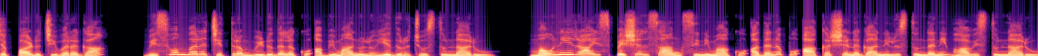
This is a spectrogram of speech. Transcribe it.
చెప్పాడు చివరగా విశ్వంబర చిత్రం విడుదలకు అభిమానులు ఎదురుచూస్తున్నారు మౌనీ రాయ్ స్పెషల్ సాంగ్ సినిమాకు అదనపు ఆకర్షణగా నిలుస్తుందని భావిస్తున్నారు.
